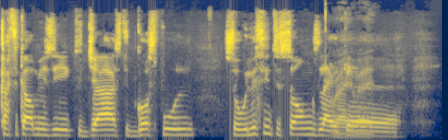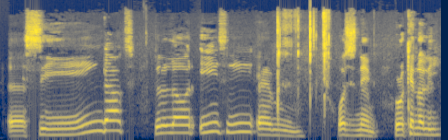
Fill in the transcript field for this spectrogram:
classical music to jazz to gospel. So we listen to songs like Right, uh, Uh, "Sing Out the Lord is in," um, what's his name, Ron Kenoly.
